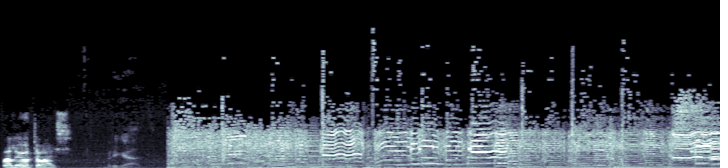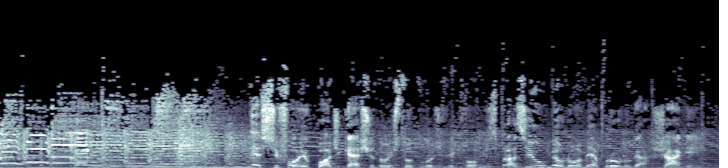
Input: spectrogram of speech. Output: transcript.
Valeu, até mais. Obrigado. Este foi o podcast do Instituto Ludwig Gomes Brasil. Meu nome é Bruno Garchagen.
